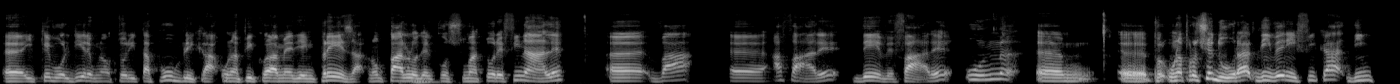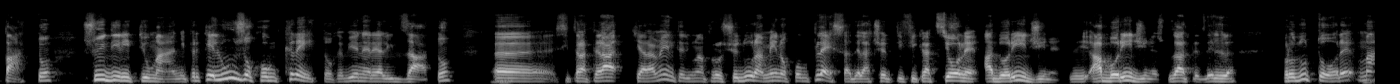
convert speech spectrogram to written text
eh, il che vuol dire un'autorità pubblica, una piccola media impresa, non parlo del consumatore finale, eh, va eh, a fare, deve fare un, ehm, eh, una procedura di verifica di impatto sui diritti umani, perché l'uso concreto che viene realizzato eh, si tratterà chiaramente di una procedura meno complessa della certificazione ad origine, ab origine scusate, del produttore, ma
